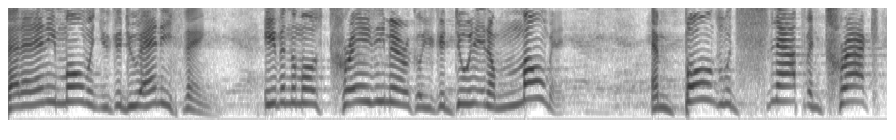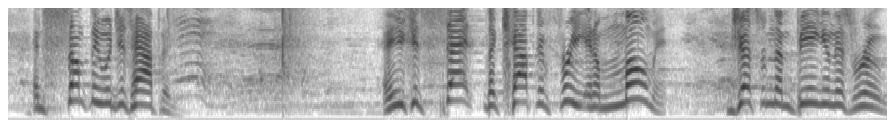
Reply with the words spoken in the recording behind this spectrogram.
that at any moment you could do anything even the most crazy miracle, you could do it in a moment, and bones would snap and crack, and something would just happen. And you could set the captive free in a moment just from them being in this room.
